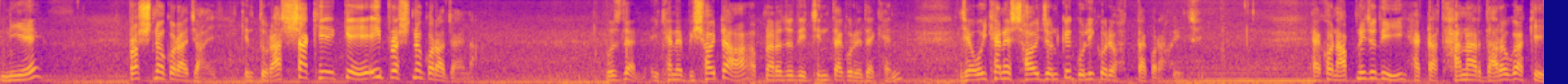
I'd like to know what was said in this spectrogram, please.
নিয়ে প্রশ্ন করা যায়, কিন্তু রাজসাক্ষীকে এই প্রশ্ন করা যায় না। বুঝলেন? এইখানে বিষয়টা আপনারা যদি চিন্তা করে দেখেন যে ওইখানে ছয়জনকে গুলি করে হত্যা করা হয়েছে। এখন আপনি যদি একটা থানার দারোগাকে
